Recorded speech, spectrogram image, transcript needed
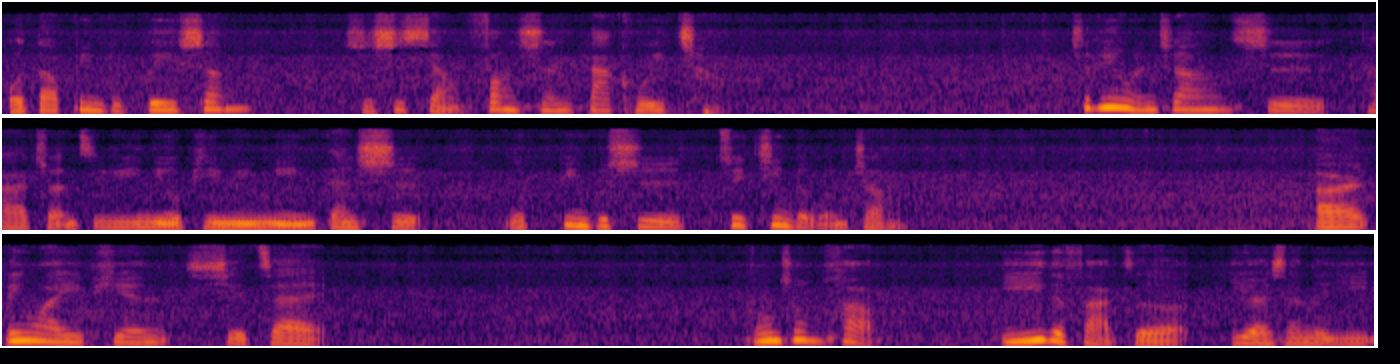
我倒并不悲伤，只是想放声大哭一场。这篇文章是他转自于牛皮明明，但是也并不是最近的文章。而另外一篇写在公众号“一的法则”一二三的一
